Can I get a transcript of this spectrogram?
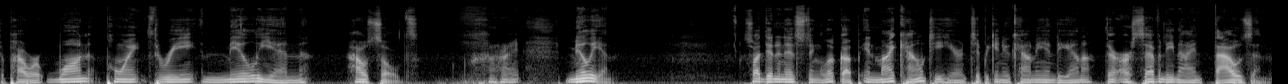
to power 1.3 million households. All right, million. So I did an interesting lookup. In my county here, in Tippecanoe County, Indiana, there are 79,000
